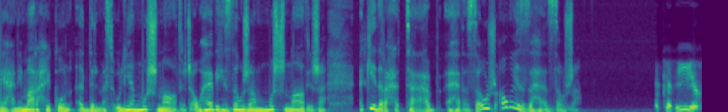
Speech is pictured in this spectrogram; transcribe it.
يعني ما رح يكون قد المسؤولية مش ناضج أو هذه الزوجة مش ناضجة أكيد رح تتعب هذا الزوج أو يزهق الزوجة. كثير.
